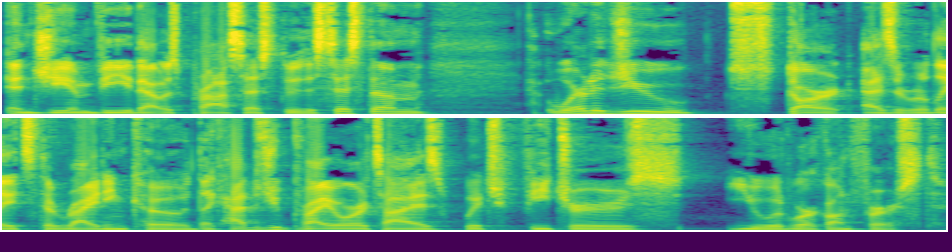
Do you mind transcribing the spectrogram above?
in GMV that was processed through the system where did you start as it relates to writing code? Like, how did you prioritize which features you would work on first?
